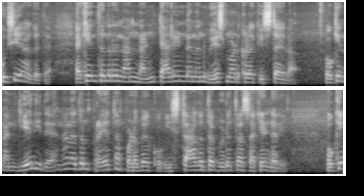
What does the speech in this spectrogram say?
ಖುಷಿ ಆಗುತ್ತೆ. ಯಾಕೆ ಅಂತಂದರೆ ನಾನು ನನ್ನ ಟ್ಯಾಲೆಂಟ್ನ ನಾನು ವೇಸ್ಟ್ ಮಾಡ್ಕೊಳ್ಳೋಕೆ ಇಷ್ಟ ಇಲ್ಲ. ಓಕೆ ನನಗೇನಿದೆ, ನಾನು ಅದನ್ನು ಪ್ರಯತ್ನ ಪಡಬೇಕು. ಇಷ್ಟ ಆಗುತ್ತಾ ಬಿಡುತ್ತಾ ಸೆಕೆಂಡರಿ ಓಕೆ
